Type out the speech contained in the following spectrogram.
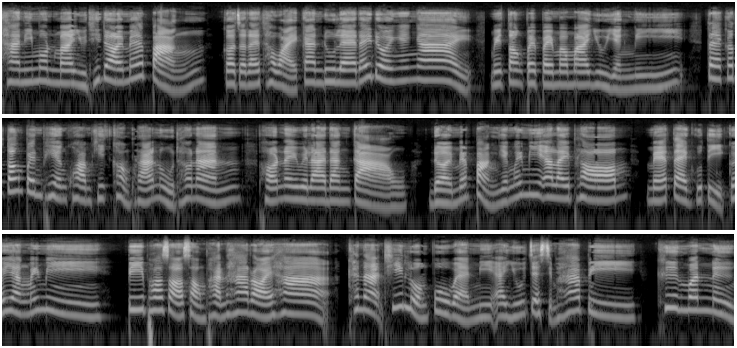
ทานิมนต์มาอยู่ที่ดอยแม่ปัง ก็จะได้ถวายการดูแลได้โดยง่าย ๆ ไม่ต้องไปไปมามาอยู่อย่างนี้ แต่ก็ต้องเป็นเพียงความคิดของพระหนูเท่านั้น เพราะในเวลาดังกล่าว ดอยแม่ปังยังไม่มีอะไรพร้อม แม้แต่กุฏิก็ยังไม่มี ปี พศ 2505 ขณะที่หลวงปู่แหวนมีอายุ 75 ปี คืนวันหนึ่ง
